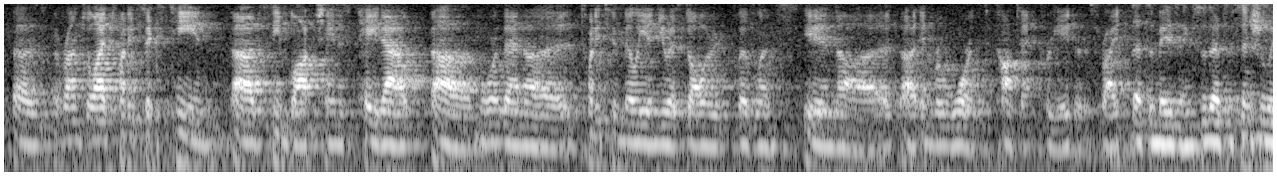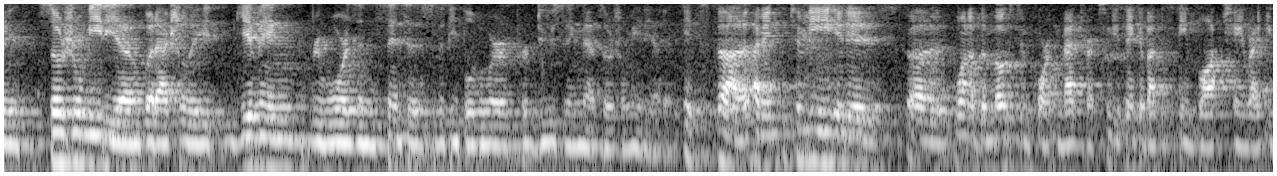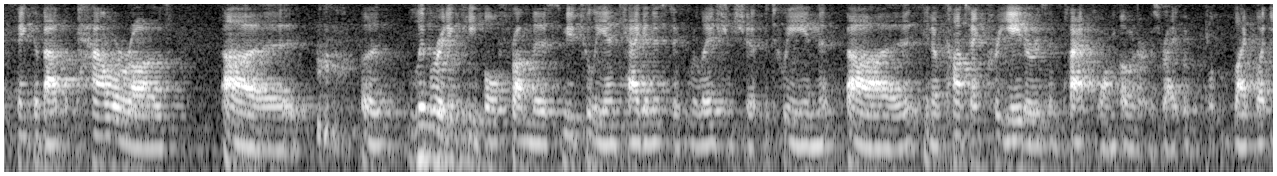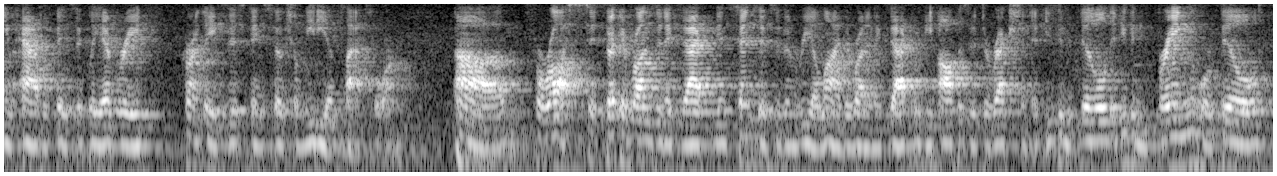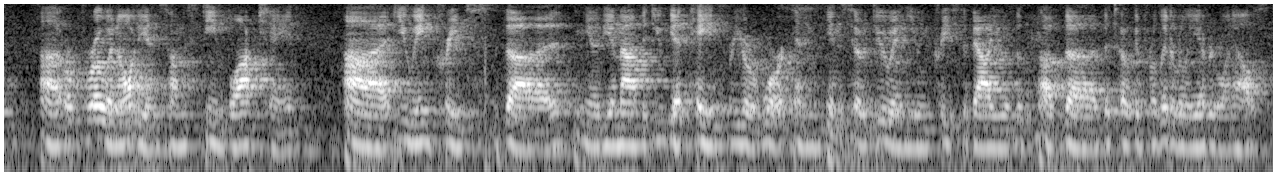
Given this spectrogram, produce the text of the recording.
uh, around July 2016, uh, the Steem blockchain has paid out uh, more than uh, 22 million US dollar equivalents in, uh, uh, in rewards to content creators, right? That's amazing. So that's essentially social media, but actually giving rewards and incentives to the people who are producing that social media. It's the, I mean, to me, it is one of the most important metrics when you think about the Steem blockchain, right? You think about the power of uh, liberating people from this mutually antagonistic relationship between uh, you know content creators and platform owners, right? Like what you have with basically every currently existing social media platform. um, for us, it, it, runs in exactly, the incentives have been realigned. They run in exactly the opposite direction. If you can build, if you can bring or build uh, or grow an audience on the Steem blockchain, uh, you increase the, you know, the amount that you get paid for your work, and in so doing, you increase the value of the, of the, the token for literally everyone else.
